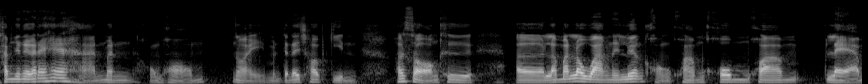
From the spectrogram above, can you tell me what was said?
ทำยังไงก็ได้ให้อาหารมันหอมๆหน่อย มันจะได้ชอบกิน ข้อ 2 คือเออระมัดระวังในเรื่องของความคมความแหลม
